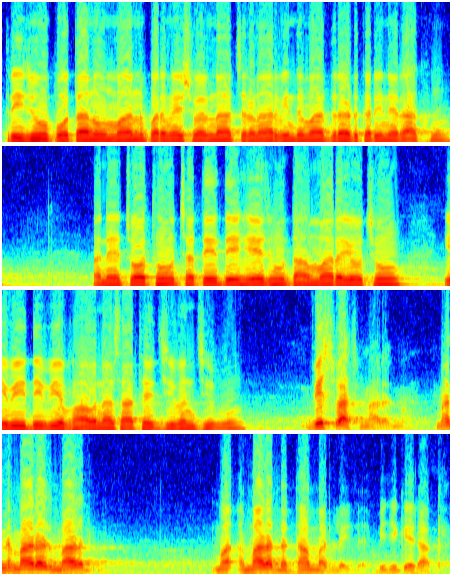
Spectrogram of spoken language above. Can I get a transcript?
ત્રીજું, પોતાનું મન પરમેશ્વરના ચરણારવિંદમાં દ્રઢ કરીને રાખવું. અને ચોથું, છતે દેહે જ હું ધામમાં રહ્યો છું, એવી દિવ્ય ભાવના સાથે જીવન જીવવું. વિશ્વાસ મહારાજનો. મને મહારાજ મહારાજ મહારાજના ધામમાં જ લઈ જાય. બીજી કઈ રાખે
